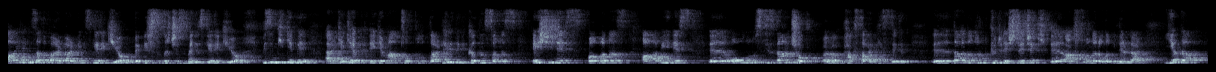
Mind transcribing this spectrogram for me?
Ailenize haber vermeniz gerekiyor ve bir sınır çizmeniz gerekiyor. Bizimki gibi erkek egemen topluluklarda hele de bir kadınsanız eşiniz, babanız, abiniz, e, oğlunuz sizden çok e, hak sahibi hissedip e, daha da durumu kötüleştirecek e, aksiyonlar alabilirler. Ya da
